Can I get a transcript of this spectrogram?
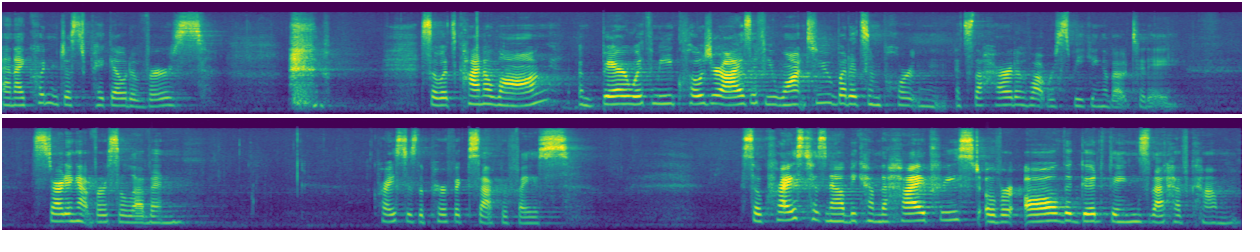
and I couldn't just pick out a verse. so it's kind of long, and bear with me, close your eyes if you want to, but it's important. It's the heart of what we're speaking about today. Starting at verse 11 Christ is the perfect sacrifice. So Christ has now become the high priest over all the good things that have come.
